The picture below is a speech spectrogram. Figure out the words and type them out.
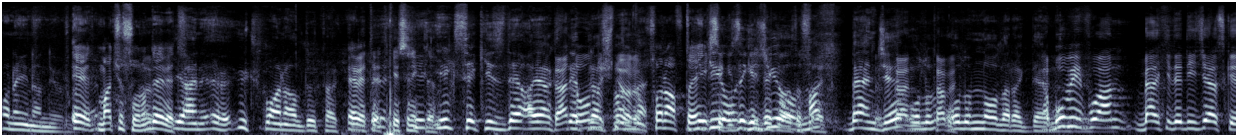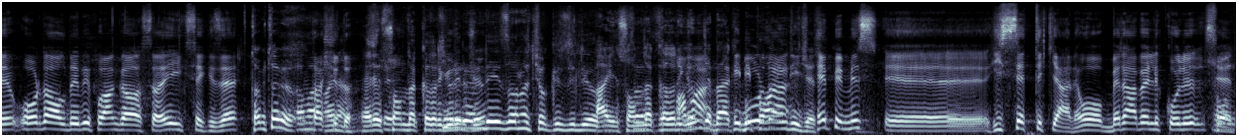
Ona inanıyorum. Evet maçın sonunda evet. Yani evet 3 puan aldığı takdirde. Evet, evet, kesinlikle. İlk, ilk 8'de Ajax Ben de onu düşünüyorum. Son haftaya ilk gidiyor- 8'de girecek Galatasaray. bence Ben- olu- tabii. olumlu olarak değerlendiriyor. bu bir puan belki de diyeceğiz ki orada aldığı bir puan Galatasaray'ı ilk 8'e Tabii tabii. Taşıdı. Aynen. Hele son dakikaları 2-1 görünce. öndeyiz ona çok üzülüyorum. Hayır son dakikaları Ama görünce belki bir burada puan iyi diyeceğiz. Hepimiz e, hissettik yani. O beraberlik golü son Evet.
